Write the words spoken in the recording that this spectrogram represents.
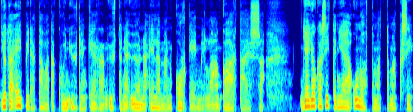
jota ei pidä tavata kuin yhden kerran yhtenä yönä elämän korkeimmillaan kaartaessa, ja joka sitten jää unohtumattomaksi,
